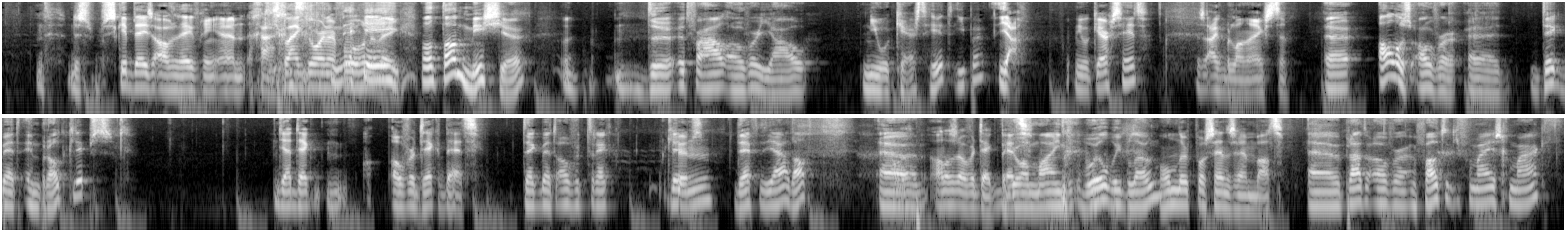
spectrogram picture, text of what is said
Dus skip deze aflevering en ga gelijk door naar volgende week. want dan mis je de, het verhaal over jouw nieuwe kersthit, Ipe. Ja, nieuwe kersthit. Dat is eigenlijk het belangrijkste. Eh, alles over eh, dekbed en broodclips. Ja, dek, over dekbed. Dekbed overtrek. Clips. Def, ja, dat. Eh, Alles over dekbed. your mind will be blown. 100% zwembad. Eh, we praten over een foto die van mij is gemaakt.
